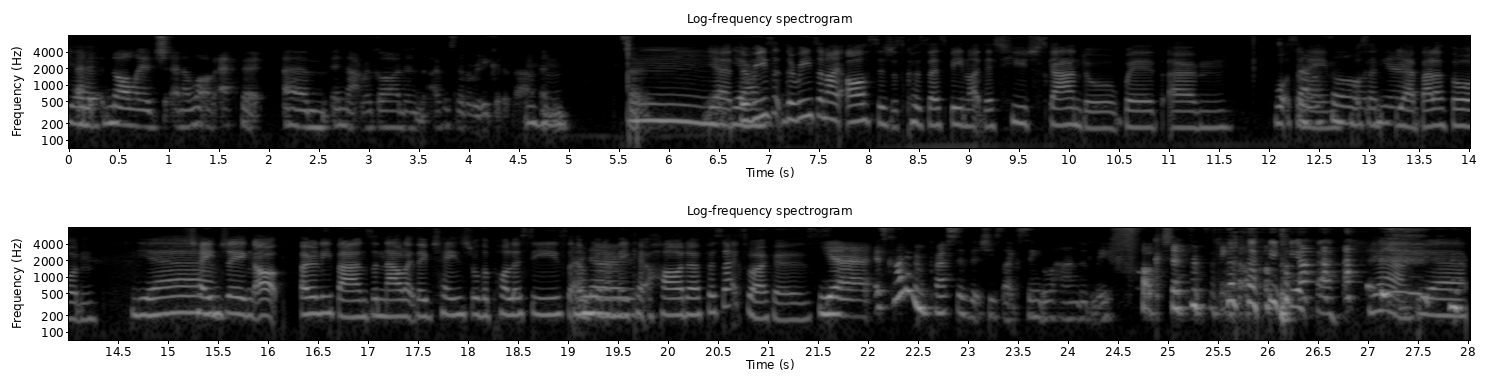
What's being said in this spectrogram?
Yeah. and knowledge and a lot of effort um, in that regard, and I was never really good at that. And so, Mm, yeah, the reason the reason I asked is just because there's been like this huge scandal with um, what's her name? What's her yeah. yeah, Bella Thorne yeah, changing up OnlyFans, and now like they've changed all the policies that I are going to make it harder for sex workers. yeah, it's kind of impressive that she's like single handedly fucked everything up. yeah, Yeah. yeah.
